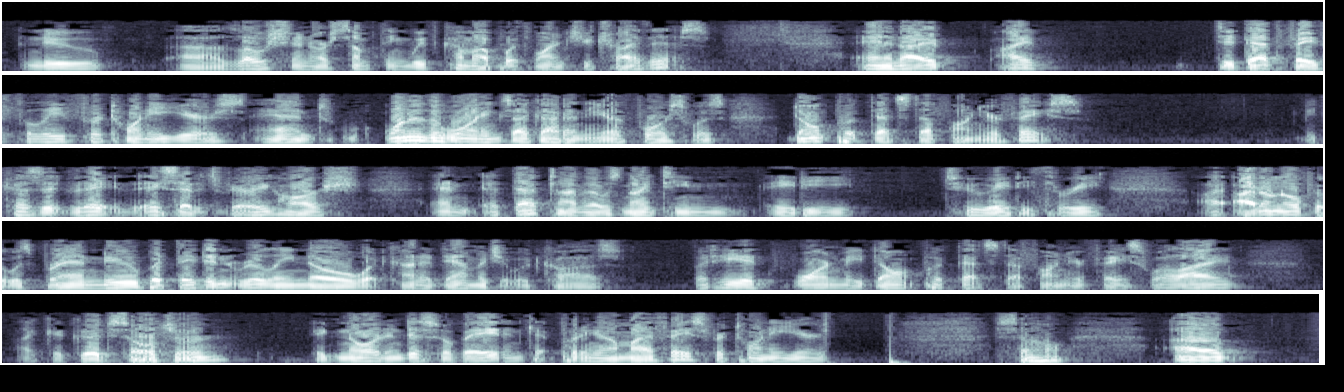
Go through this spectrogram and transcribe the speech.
new uh, lotion or something we've come up with. Why don't you try this? And I, I did that faithfully for 20 years. And one of the warnings I got in the Air Force was, don't put that stuff on your face. Because it, they, they said it's very harsh. And at that time, that was 1982, 83 I, I don't know if it was brand new, but they didn't really know what kind of damage it would cause. But he had warned me, don't put that stuff on your face. Well, I, like a good soldier, ignored and disobeyed and kept putting it on my face for 20 years. So, uh,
